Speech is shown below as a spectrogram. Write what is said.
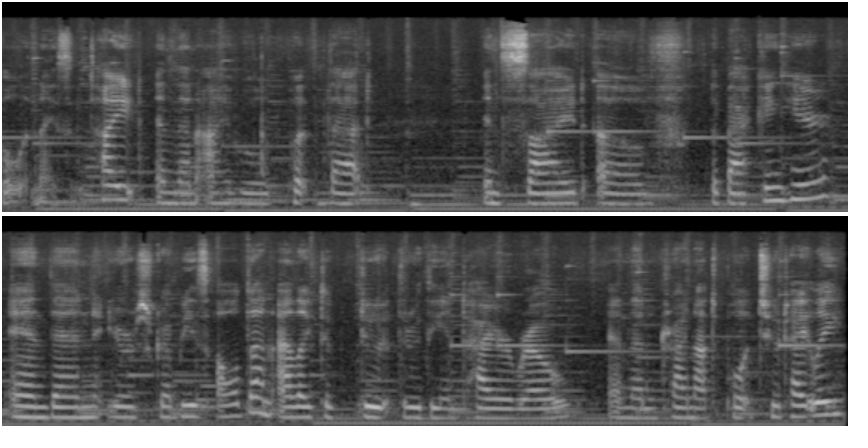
Pull it nice and tight and then I will put that inside of the backing here and then your scrubby is all done. I like to do it through the entire row and then try not to pull it too tightly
